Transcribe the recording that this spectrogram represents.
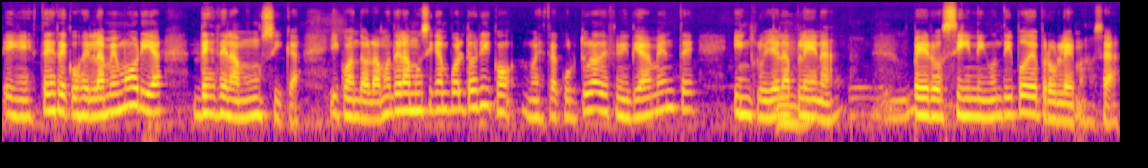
en este recoger la memoria desde la música. Y cuando hablamos de la música en Puerto Rico, nuestra cultura definitivamente incluye la plena, pero sin ningún tipo de problema. O sea,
